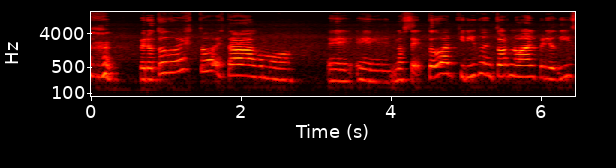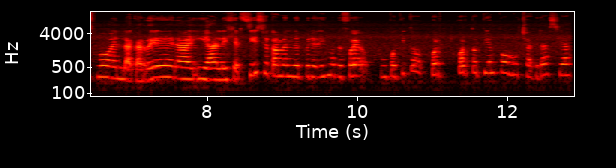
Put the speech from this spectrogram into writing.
Pero todo esto está como eh, eh, no sé, todo adquirido en torno al periodismo en la carrera y al ejercicio también del periodismo, que fue un poquito corto tiempo. Muchas gracias.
